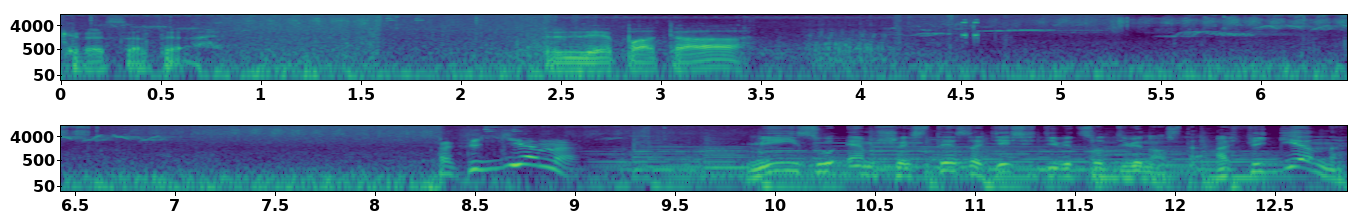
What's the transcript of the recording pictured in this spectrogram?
Красота. Лепота. Офигенно! Мейзу М6Т за 10 990. Офигенно!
